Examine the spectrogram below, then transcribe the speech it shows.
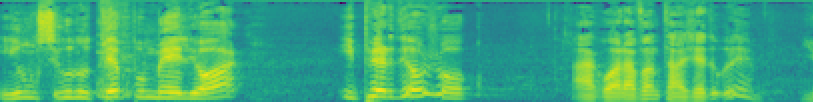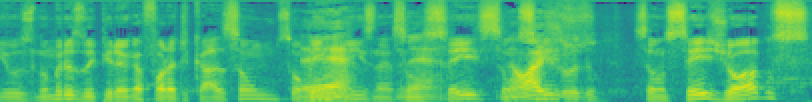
e um segundo tempo melhor e perdeu o jogo. Agora a vantagem é do Grêmio. E os números do Ipiranga fora de casa são, são bem é, ruins, né? São é. seis, são Não seis. São seis jogos,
